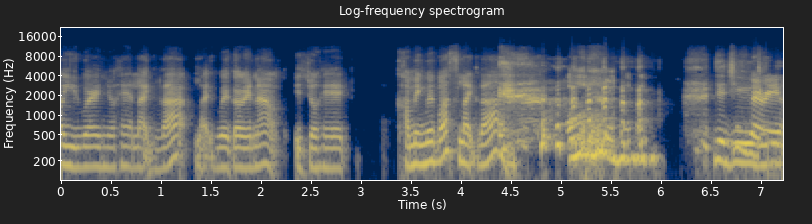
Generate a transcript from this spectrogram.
Are you wearing your hair like that? Like we're going out. Is your hair coming with us like that? Did you Very,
